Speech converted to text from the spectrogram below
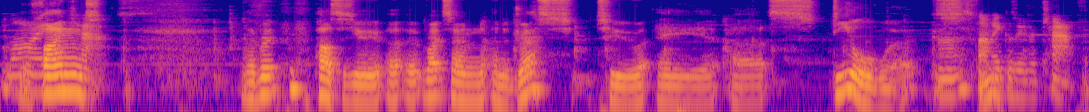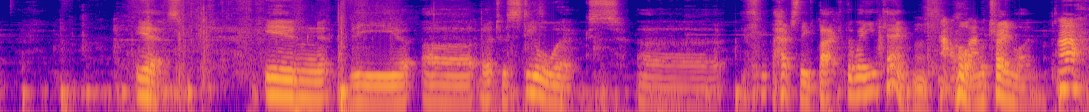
My find- cat. I've passes you, uh, uh, writes down an address to a uh, steelworks. It's funny because he's a cat. Yes, in the uh, uh, to a steelworks. Uh, actually, back the way you came Oh, on the train line. Ah,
